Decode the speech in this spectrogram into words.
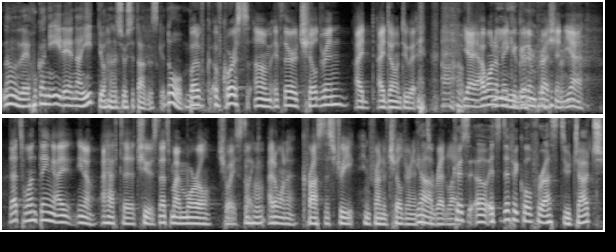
なので他にいい例ないっていう話をしてたんですけど、 But of, of course, um, if there are children, I, I don't do it. yeah, I want to me make a good neither. impression. Yeah, that's one thing I you know I have to choose. That's my moral choice. Like I don't want to cross the street in front of children if it's a red light. because uh, it's difficult for us to judge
